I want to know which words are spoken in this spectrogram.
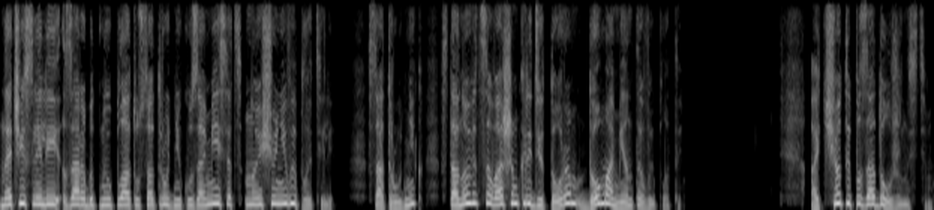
Начислили заработную плату сотруднику за месяц, но еще не выплатили. Сотрудник становится вашим кредитором до момента выплаты. Отчеты по задолженностям.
